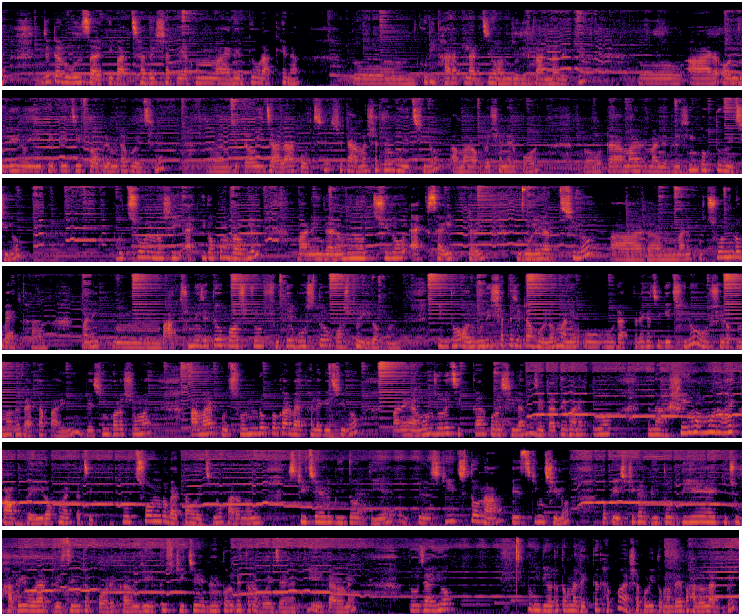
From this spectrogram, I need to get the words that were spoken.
যেটা রুলস আর কি, বাচ্চাদের সাথে এখন মায়েদেরকেও রাখে না। তো খুবই খারাপ লাগছে অঞ্জলির কান্না দেখে। তো আর অঞ্জলির ওই পেটে যে প্রবলেমটা হয়েছে যেটা ওই জ্বালা করছে, সেটা আমার সাথেও হয়েছিল আমার অপারেশনের পর। ওটা আমার মানে ড্রেসিং করতে হয়েছিল। প্রচণ্ড সেই একই রকম প্রবলেম মানে যেন মনে হচ্ছিল এক সাইডটাই জ্বলে যাচ্ছিল। আর মানে প্রচণ্ড ব্যথা। মানে বাথরুমে যেতেও কষ্ট, শুতে বসতেও কষ্ট এইরকম। কিন্তু অঞ্জলির সাথে যেটা হলো মানে ও ডাক্তারের কাছে গেছিল, ও সেরকমভাবে ব্যথা পায়নি। ড্রেসিং করার সময় আমার প্রচণ্ড প্রকার ব্যথা লেগেছিল। মানে এমন জোরে চিৎকার করেছিলাম যেটাতে মানে পুরো নার্সিংহোম মনে হয় কাঁপবে, এইরকম একটা চিৎকার। প্রচণ্ড ব্যথা হয়েছিল, কারণ ওই স্টিচের ভিতর দিয়ে স্টিচ তো না, পেস্টিং ছিল, তো পেস্টিংয়ের ভিতর দিয়ে কিছুভাবে ওরা ড্রেসিংটা পরে কারণ যেহেতু স্টিচে ভেতরে ভেতরে হয়ে যায় আর কি, এই কারণে। তো যাই হোক, ভিডিওটা তোমরা দেখতে থাকো, আশা করি তোমাদের ভালো লাগবে।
